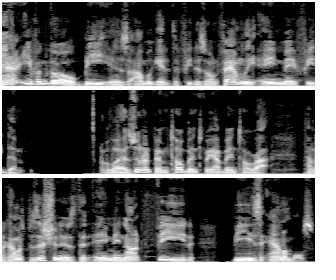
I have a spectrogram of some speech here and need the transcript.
Even though B is obligated to feed his own family, A may feed them. Tanakama's position is that A may not feed B's animals.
